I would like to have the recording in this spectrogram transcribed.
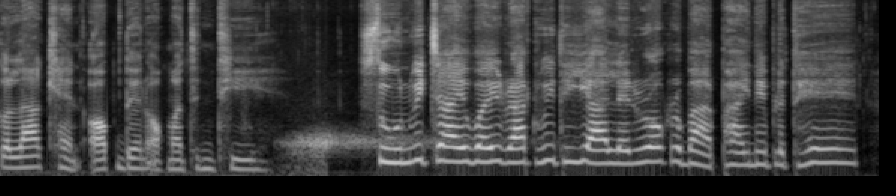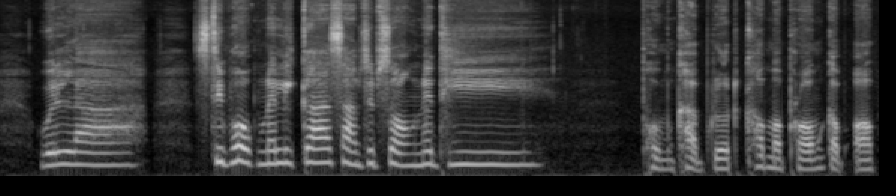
ก็ลากแขนออฟเดินออกมาทันที ศูนย์วิจัยไวรัสวิทยาและโรคระบาดภายในประเทศ เวลา 16นาฬิกา32 นาที ผมขับรถเข้ามาพร้อมกับออฟ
